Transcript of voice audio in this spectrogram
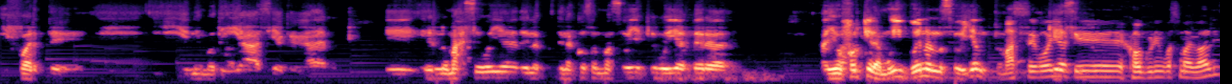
y fuerte y en emotividad hacia cagar. Eh, es lo más cebolla de, la- de las cosas más cebollas que voy a hacer a, a John Ford, que era muy bueno en los cebollantes. ¿Más cebolla ¿Qué que How Green Was My Valley?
